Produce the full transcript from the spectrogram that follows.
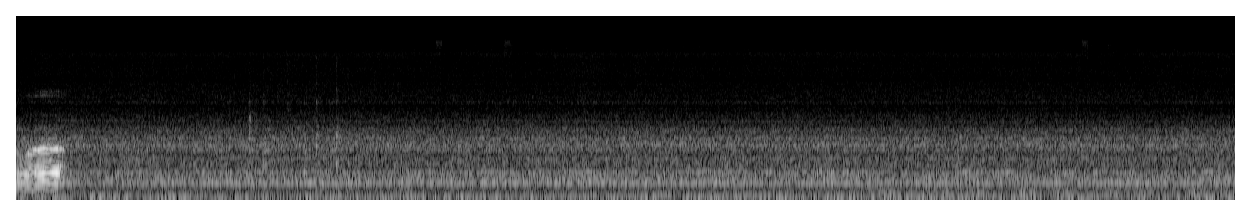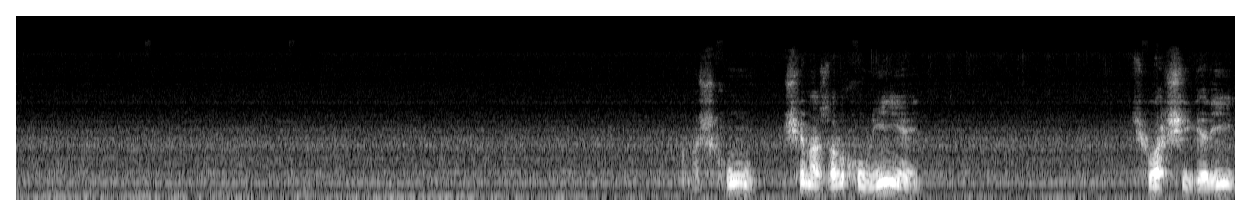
و خون. چه مذهب خونیه؟ چه وحشیگری؟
